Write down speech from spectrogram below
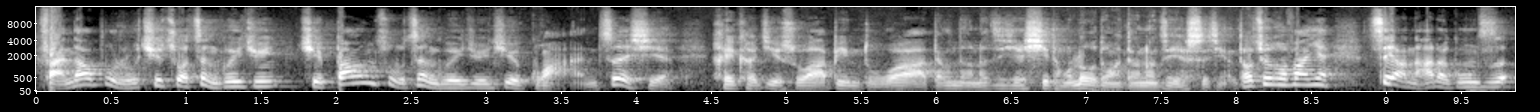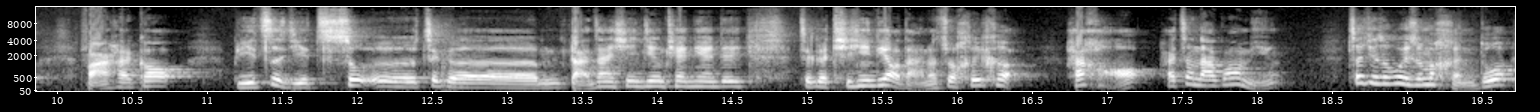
反倒不如去做正规军，去帮助正规军去管这些黑客技术啊、病毒啊等等的这些系统漏洞啊等等这些事情。到最后发现，这样拿的工资反而还高。比自己受呃这个胆战心惊，天天的这个提心吊胆的做黑客还好，还正大光明。这就是为什么很多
